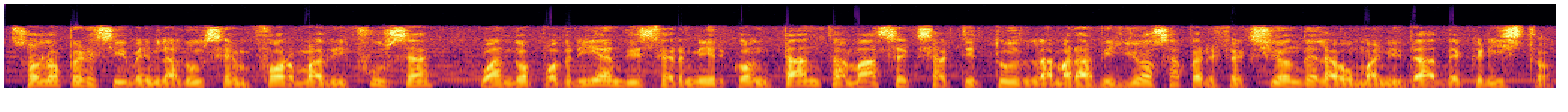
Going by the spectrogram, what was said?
solo perciben la luz en forma difusa, cuando podrían discernir con tanta más exactitud la maravillosa perfección de la humanidad de Cristo.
